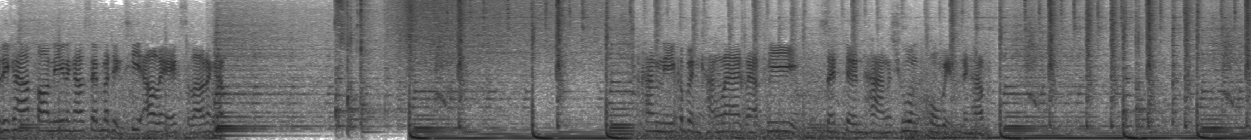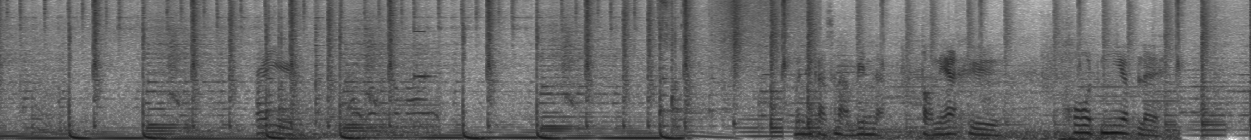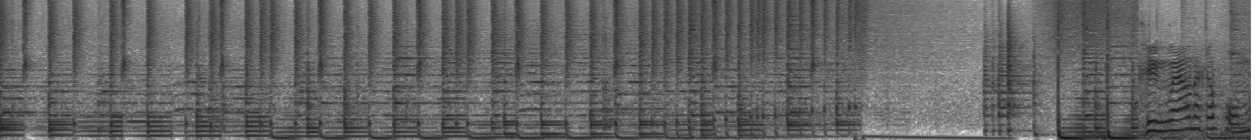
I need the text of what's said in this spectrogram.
วัสดีครับ ตอนนี้นะครับเซตมาถึงที่ LX แล้วนะครับ ครั้งนี้ก็เป็นครั้งแรกนะครับที่เซตเดินทางช่วงโควิดนะครับ How are you บรรยากาศสนามบินอะตอนนี้คือโคตรเงียบเลย ถึงแล้วนะครับผม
